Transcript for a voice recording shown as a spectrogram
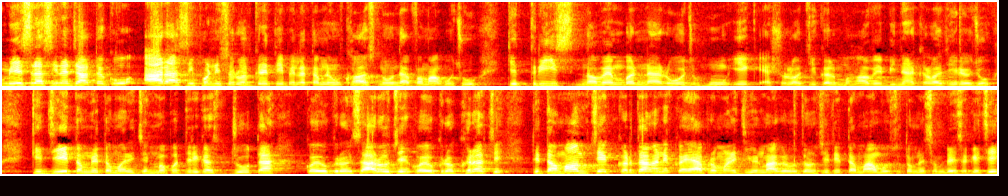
મેષ રાશિના જાતકો આ રાશિફળની શરૂઆત કરીએ તે પહેલાં તમને હું ખાસ નોંધ આપવા માગું છું કે ત્રીસ નવેમ્બરના રોજ હું એક એસ્ટ્રોલોજીકલ મહાવેબિનાર કરવા જઈ રહ્યો છું કે જે તમને તમારી જન્મપત્રિકા જોતા કયો ગ્રહ સારો છે, કયો ગ્રહ ખરાબ છે, તે તમામ ચેક કરતા અને કયા પ્રમાણે જીવનમાં આગળ વધવાનું છે તે તમામ વસ્તુ તમને સમજાઈ શકે છે.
